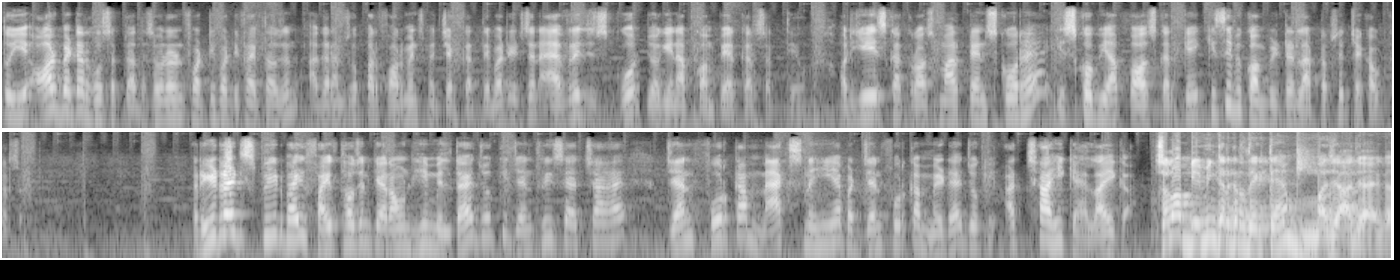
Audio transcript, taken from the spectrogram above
तो ये और बेटर हो सकता था समर फोर्टी फोर्टी फाइव थाउज़ेंड अगर हम इसको परफॉर्मेंस में चेक करते हैं। But it's an average score जो अगेन आप कंपेयर कर सकते हो। और ये इसका क्रॉस मार्क टेन स्कोर है, इसको भी आप पॉज करके किसी भी कॉम्प्यूटर लैपटॉप से चेकआउट कर सकते हो। रीड राइट स्पीड भाई 5000 के अराउंड ही मिलता है जो कि जेन 3 से अच्छा है। जेन 4 का मैक्स नहीं है बट जेन 4 का मिड है जो कि अच्छा ही कहलाएगा। चलो अब गेमिंग कर कर देखते हैं मज़ा आ जाएगा।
